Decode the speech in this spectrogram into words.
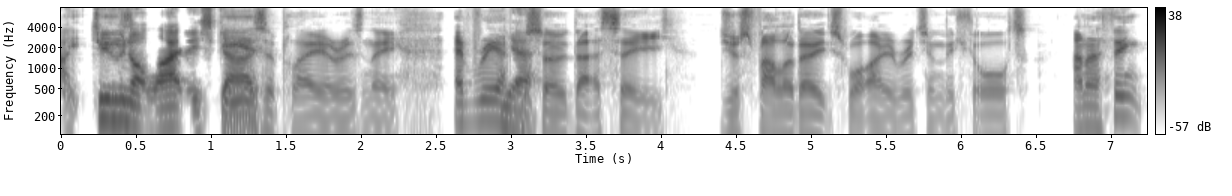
I He- do he's- not like this He guy. is a player, isn't he? Every Yeah. episode that I see just validates what I originally thought. And I think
